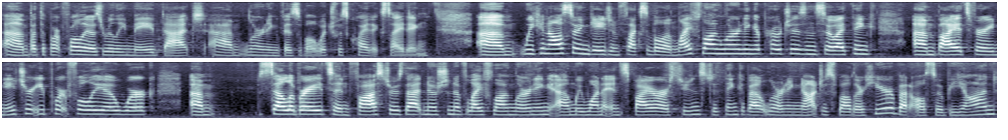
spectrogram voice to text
um, but the portfolios really made that um, learning visible, which was quite exciting. Um, we can also engage in flexible and lifelong learning approaches, and so I think um, by its very nature, ePortfolio work um, celebrates and fosters that notion of lifelong learning. Um, we want to inspire our students to think about learning not just while they're here, but also beyond.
